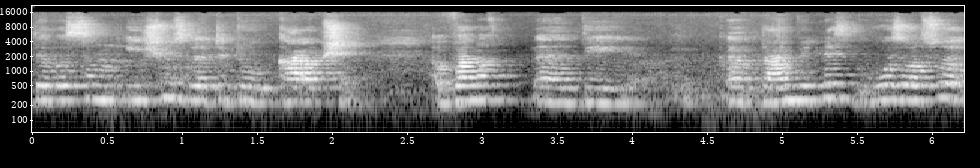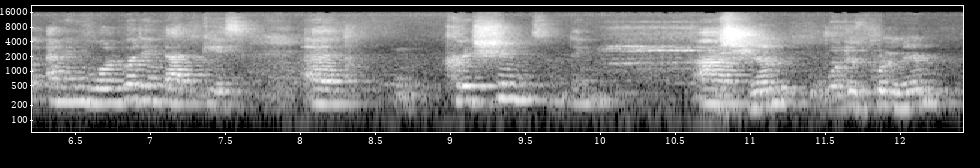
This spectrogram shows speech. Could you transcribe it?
there were some issues related to corruption. Uh, one of uh, the uh, prime witness who was also an involver in that case, uh, Christian something. Christian, what is full name?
